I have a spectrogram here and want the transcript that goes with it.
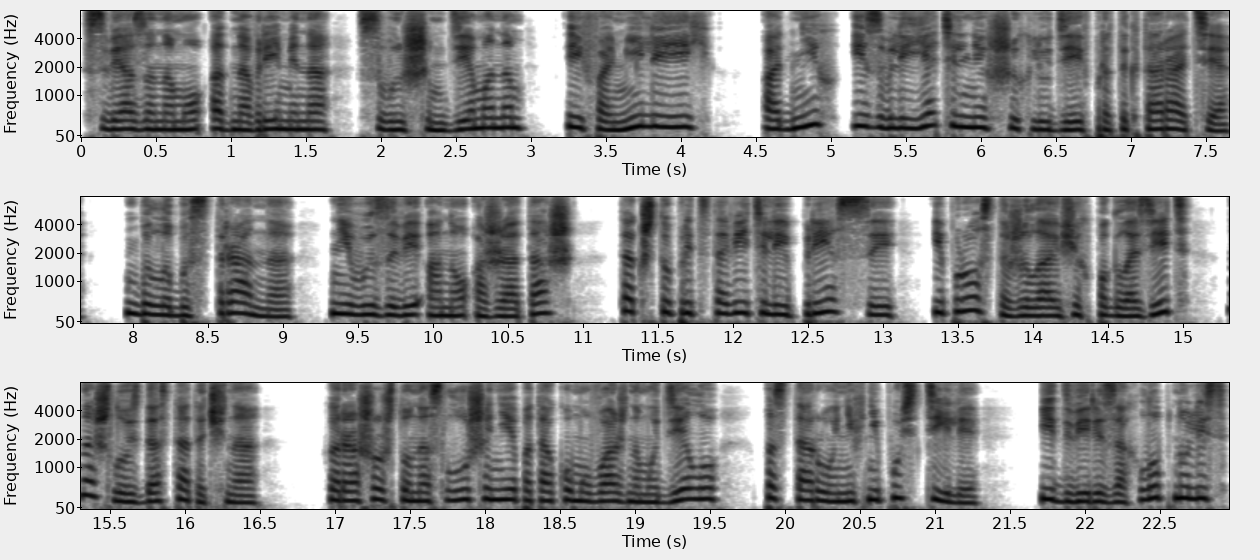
связанному одновременно с высшим демоном и фамилией одних из влиятельнейших людей в протекторате. Было бы странно, не вызови оно ажиотаж, так что представителей прессы и просто желающих поглазеть нашлось достаточно. Хорошо, что на слушание по такому важному делу посторонних не пустили, и двери захлопнулись,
